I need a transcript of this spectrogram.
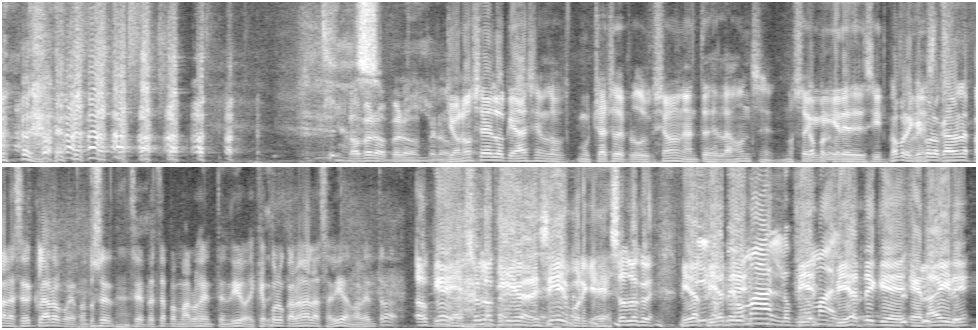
No, pero, pero, pero. Yo no sé lo que hacen los muchachos de producción antes de las 11. No sé No, qué pero- quieres decir. No, pero hay que eso. colocarlo en la- para ser claro, porque de pronto se, se presta para malos entendidos. Hay que colocarlos a la salida, no a la entrada. Ok, eso es lo que iba a decir, porque eso es lo que... Mira, Sí, lo fíjate, veo mal, lo veo mal. fíjate que el aire,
